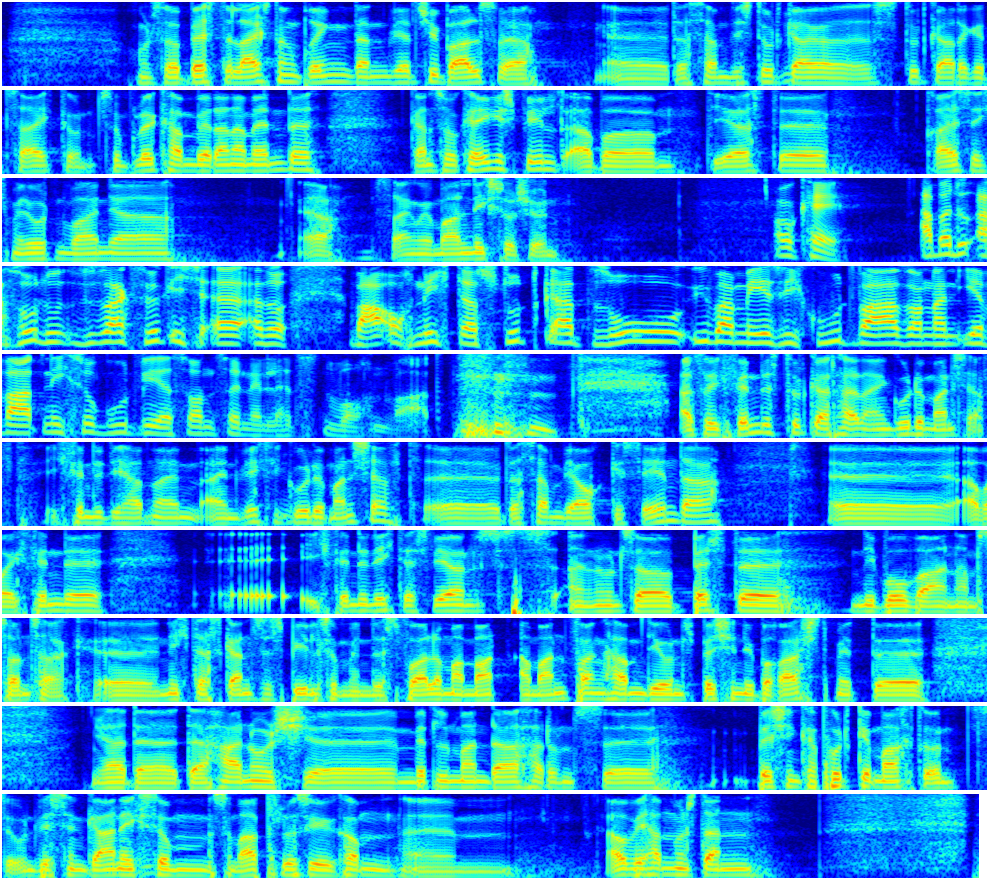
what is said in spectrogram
unsere beste Leistung bringen, dann wird es überall schwer. Äh, das haben die Stuttgarter, Stuttgarter gezeigt und zum Glück haben wir dann am Ende ganz okay gespielt, aber die ersten 30 Minuten waren ja, ja, sagen wir mal, nicht so schön. Okay, aber du, achso, du, du sagst wirklich, äh, also war auch nicht, dass Stuttgart so übermäßig gut war, sondern ihr wart nicht so gut, wie ihr sonst in den letzten Wochen wart. also ich finde, Stuttgart hat eine gute Mannschaft. Ich finde, die haben eine ein wirklich gute Mannschaft. Äh, das haben wir auch gesehen da. Äh, aber ich finde, äh, ich finde nicht, dass wir uns an unser bestes Niveau waren am Sonntag. Äh, nicht das ganze Spiel zumindest. Vor allem am, am Anfang haben die uns ein bisschen überrascht mit äh, ja, der, der Hanusch Mittelmann da hat uns bisschen kaputt gemacht und, und wir sind gar nicht zum, zum Abschluss gekommen. Ähm, aber wir haben uns dann,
